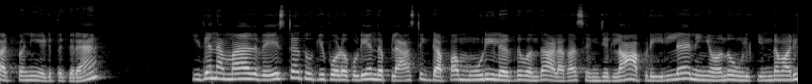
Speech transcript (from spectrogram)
கட் பண்ணி எடுத்துக்கிறேன். இதை நம்ம வேஸ்ட்டாக தூக்கி போடக்கூடிய இந்த பிளாஸ்டிக் டப்பா மூடியிலேருந்து வந்து அழகாக செஞ்சிடலாம். அப்படி இல்லை நீங்கள் வந்து உங்களுக்கு இந்த மாதிரி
